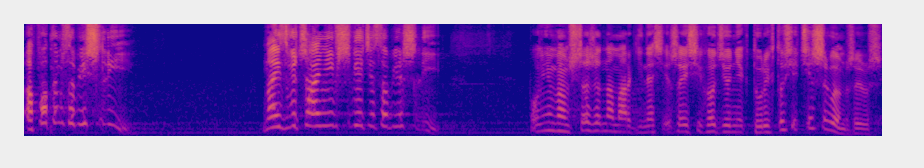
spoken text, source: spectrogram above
a potem sobie szli. Najzwyczajniej w świecie sobie szli. Powiem wam szczerze na marginesie, że jeśli chodzi o niektórych, to się cieszyłem, że już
